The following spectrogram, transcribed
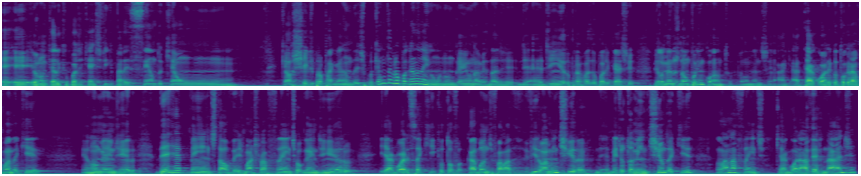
é, é, eu não quero que o podcast fique parecendo que é um que é um cheio de propagandas, porque não tem propaganda nenhuma, não ganho, na verdade, é, dinheiro para fazer o podcast, pelo menos não por enquanto. Pelo menos até agora que eu estou gravando aqui, eu não ganho dinheiro. De repente, talvez mais para frente eu ganhe dinheiro e agora isso aqui que eu estou acabando de falar vira uma mentira. De repente eu estou mentindo aqui lá na frente, que agora é a verdade,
